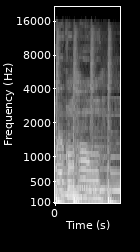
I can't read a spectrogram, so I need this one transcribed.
Welcome home.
